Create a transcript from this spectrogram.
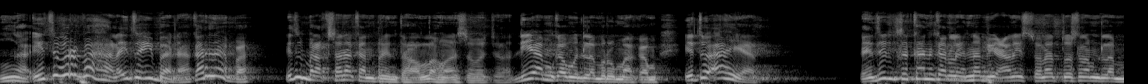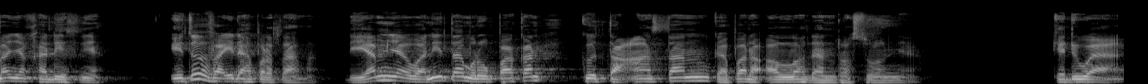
Enggak, itu berpahala, itu ibadah. Karena apa? Itu melaksanakan perintah Allah SWT. Diam kamu dalam rumah kamu. Itu ayat. Dan itu ditekankan oleh Nabi SAW dalam banyak hadisnya. Itu faidah pertama. Diamnya wanita merupakan ketaatan kepada Allah dan Rasulnya. Kedua,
